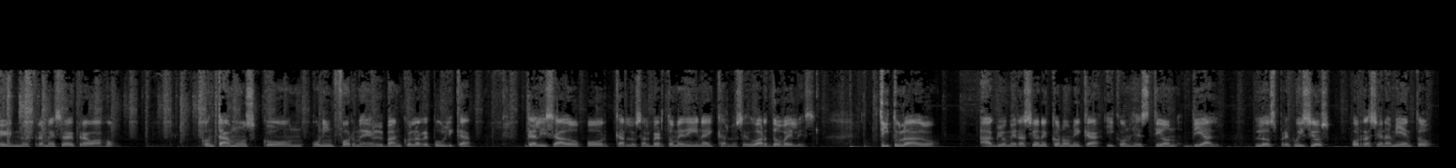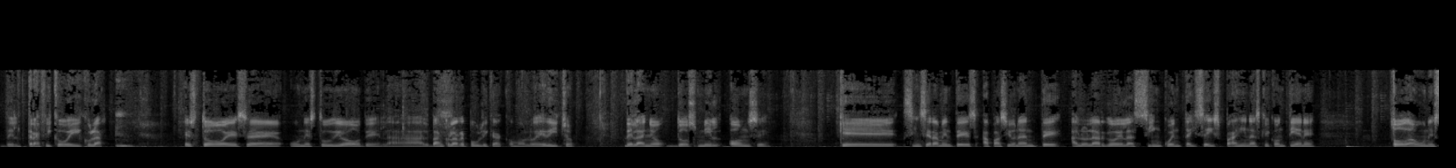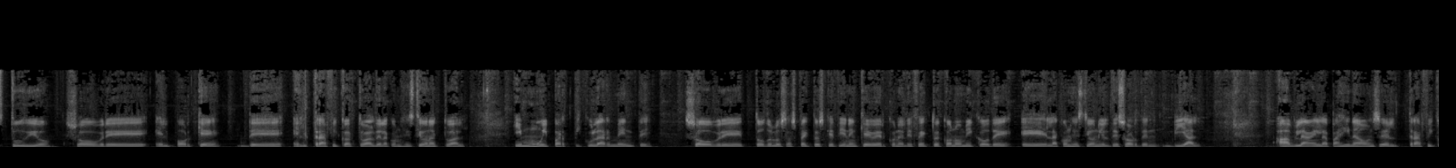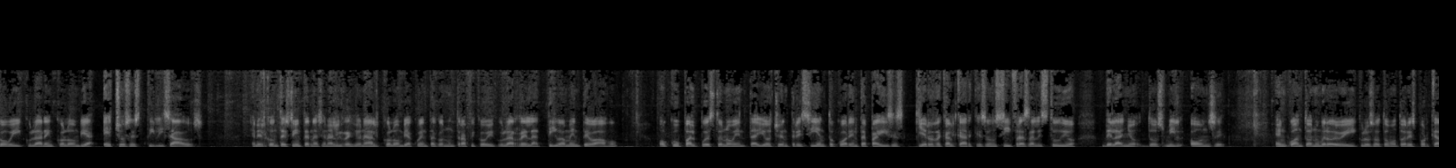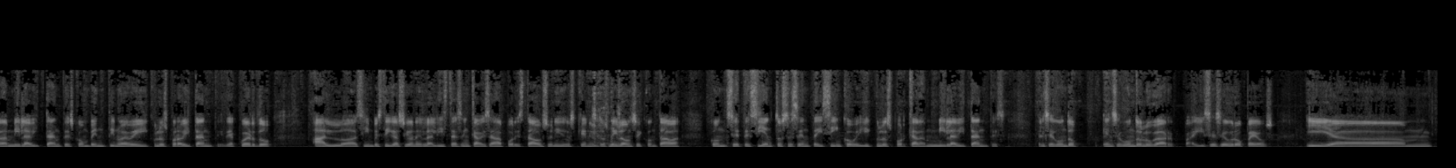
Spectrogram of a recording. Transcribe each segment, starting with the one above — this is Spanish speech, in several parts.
En nuestra mesa de trabajo contamos con un informe del Banco de la República realizado por Carlos Alberto Medina y Carlos Eduardo Vélez, titulado Aglomeración económica y congestión vial, los prejuicios por racionamiento del tráfico vehicular. Esto es eh, un estudio del Banco de la República, como lo he dicho, del año 2011 que sinceramente es apasionante a lo largo de las 56 páginas que contiene todo un estudio sobre el porqué del el tráfico actual, de la congestión actual y muy particularmente sobre todos los aspectos que tienen que ver con el efecto económico de eh, la congestión y el desorden vial. Habla en la página 11 del tráfico vehicular en Colombia, hechos estilizados. En el contexto internacional y regional, Colombia cuenta con un tráfico vehicular relativamente bajo. Ocupa el puesto 98 entre 140 países. Quiero recalcar que son cifras al estudio del año 2011. En cuanto a número de vehículos automotores por cada mil habitantes, con 29 vehículos por habitante, de acuerdo a las investigaciones, la lista es encabezada por Estados Unidos, que en el 2011 contaba con 765 vehículos por cada mil habitantes. El segundo, en segundo lugar, países europeos y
